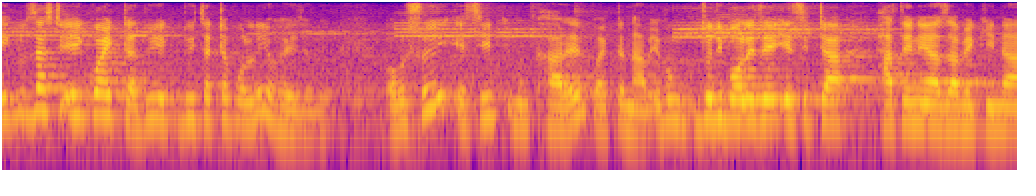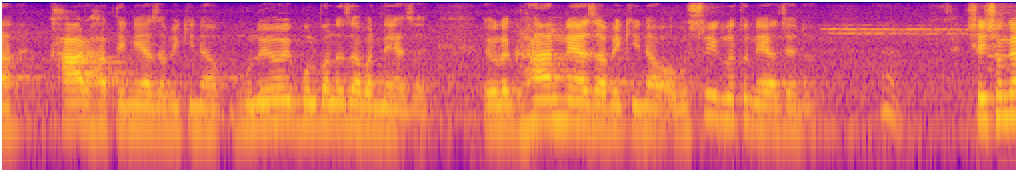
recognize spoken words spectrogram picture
এগুলো জাস্ট এই কয়েকটা, দুই দুই চারটা পড়লেই হয়ে যাবে। অবশ্যই অ্যাসিড এবং ক্ষারের কয়েকটা নাম। এবং যদি বলে যে অ্যাসিডটা হাতে নেওয়া যাবে কি না ক্ষার হাতে নেওয়া যাবে কি না ভুলেও বলবা না যে আবার নেওয়া যায়। এগুলো ঘ্রাণ নেওয়া যাবে কি না অবশ্যই এগুলো তো নেওয়া যায় না। হ্যাঁ? সেই সঙ্গে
